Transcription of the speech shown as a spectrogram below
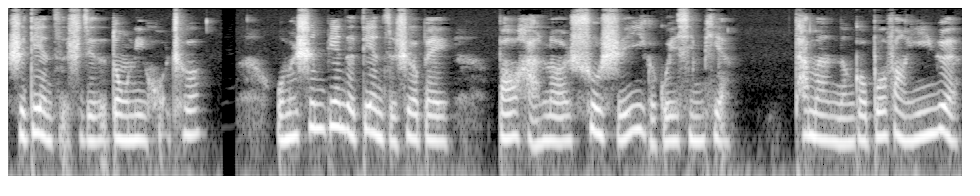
是电子世界的动力火车。我们身边的电子设备包含了数十亿个硅芯片，它们能够播放音乐、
